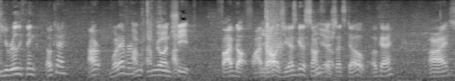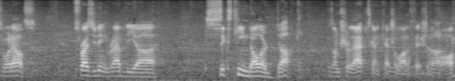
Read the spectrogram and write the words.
You really think? Okay. Right. Whatever. I'm, I'm going I- cheap. Five dollars. Five Yeah. dollars. You guys get a sunfish. Yep. That's dope. Okay. All right. So what else? I'm surprised you didn't grab the uh, sixteen dollar duck because I'm sure that's gonna catch a lot of fish in the fall.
